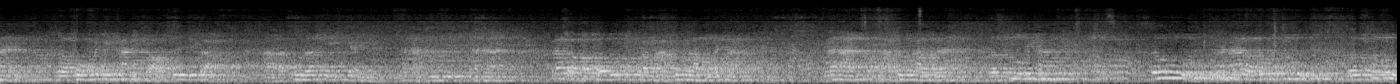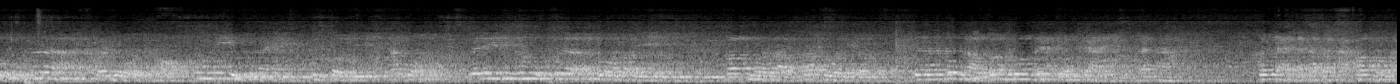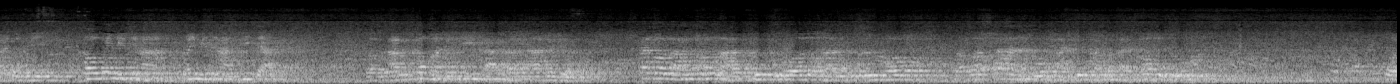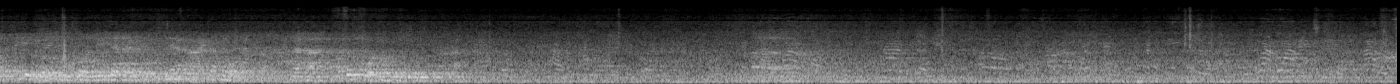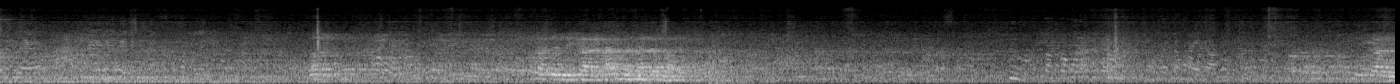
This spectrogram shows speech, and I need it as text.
เราคงไม่มีการต่อสู้กับธุรกิจใหญ่ขนาดนี้นะคะถ้าเราเขาประมาทพวกเราไหมคะนะคะประมาทพวกเรานะเราสู้ไหมคะสู้นะคะเราต้องสู้เราสู้เพื่อประโยชน์ของผู้ที่อยู่ใน ชุมชนนี้ทั้งหมดไม่ได้สู้เพื่อตัวเราเองครอบครัวเราครอบครัวเดียวฉะนั้นพวกเราต้องร่วมแรงร่วมใจนะคะเข้าใจนะครับปัญหาข้อกฎหมายตรงนี้เขาไม่มีทางไม่มีทางที่จะล้ำเข้ามาในที่สาธารณประโยชน์ถ้าเขาล้ำเข้ามาทุกรั้วตรงนั้นหรือรั้วแล้วก็สร้างรั้วใหม่ขึ้นมาเมื่อไหร่ก็ถูกรู้คนที่อยู่ในชุมชนนี้จะเป็นผู้เสียหายทั้งหมดนะคะเขาต้องควรรู้ค่ะก็จะมีการตั้งคณะกรรมการ มีการ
